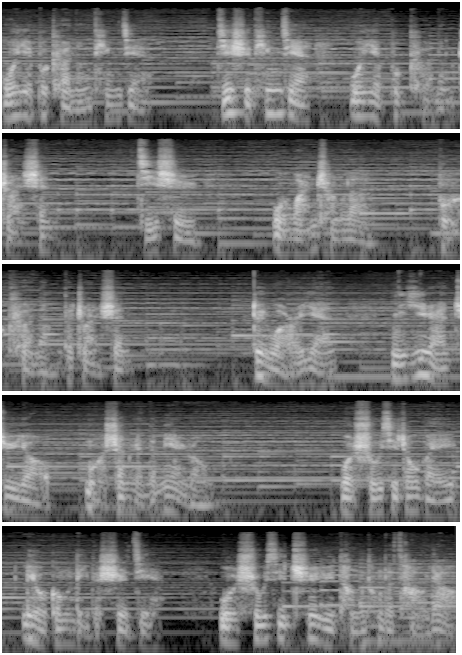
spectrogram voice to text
我也不可能听见；即使听见，我也不可能转身；即使我完成了不可能的转身，对我而言，你依然具有陌生人的面容。我熟悉周围六公里的世界，我熟悉治愈疼痛的草药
